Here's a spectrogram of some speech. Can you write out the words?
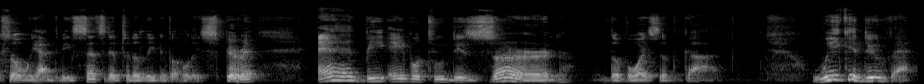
So we have to be sensitive to the leading of the Holy Spirit and be able to discern the voice of God. We can do that.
